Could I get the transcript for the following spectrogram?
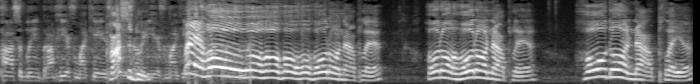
possibly, but I'm here for my kids. Possibly. here for my kids. Wait, hold, hold, hold, hold, hold, hold on now, player. Hold on, hold on now, player. Hold on now, player.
